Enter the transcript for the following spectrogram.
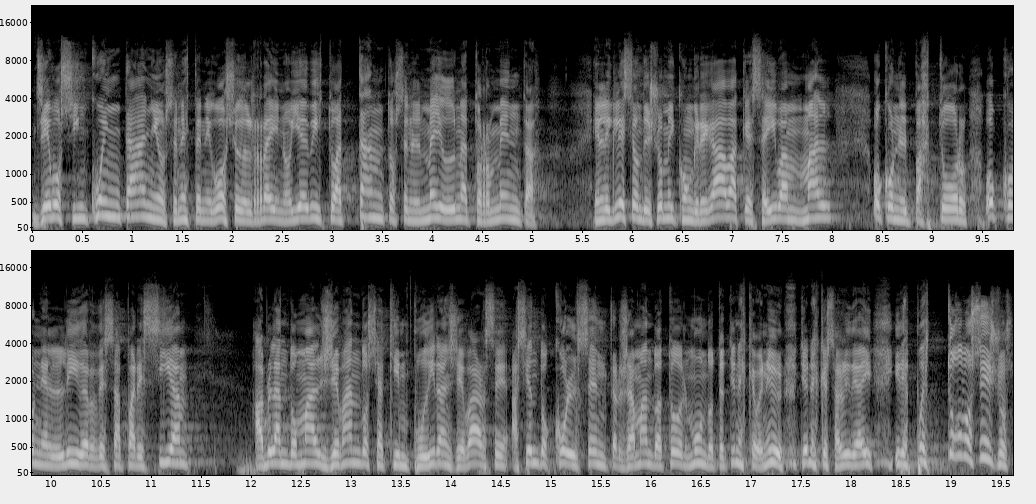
Llevo 50 años en este negocio del reino y he visto a tantos en el medio de una tormenta. En la iglesia donde yo me congregaba que se iban mal, o con el pastor, o con el líder, desaparecían hablando mal, llevándose a quien pudieran llevarse, haciendo call center, llamando a todo el mundo, te tienes que venir, tienes que salir de ahí. Y después todos ellos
